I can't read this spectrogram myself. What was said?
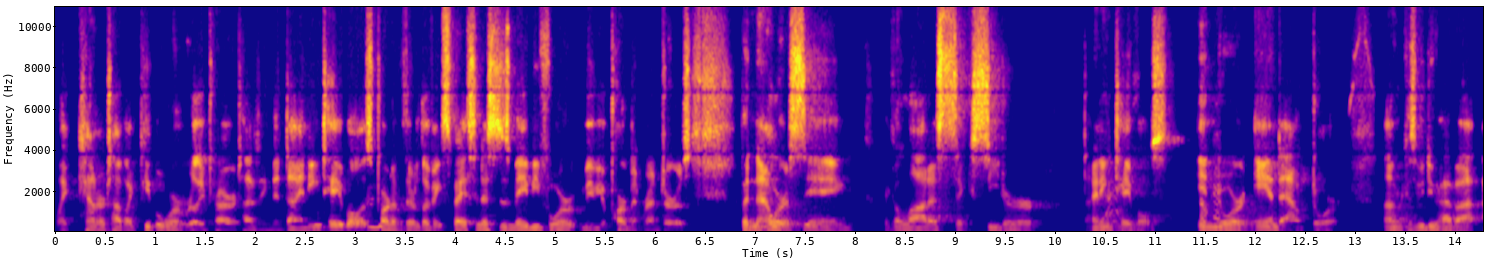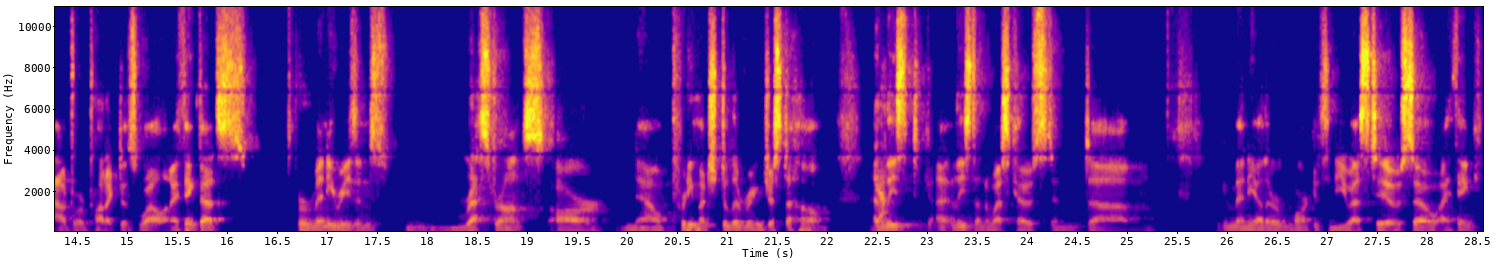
like countertop. Like people weren't really prioritizing the dining table as Mhm. part of their living space, and this is maybe for maybe apartment renters. But now we're seeing like a lot of six seater dining tables, Okay. indoor and outdoor, because we do have an outdoor product as well. And I think that's for many reasons. Restaurants are now pretty much delivering just a home, Yeah. at least at least on the West Coast and um, many other markets in the U.S. too. So I think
